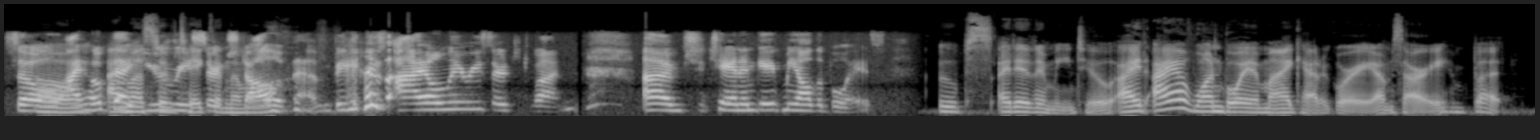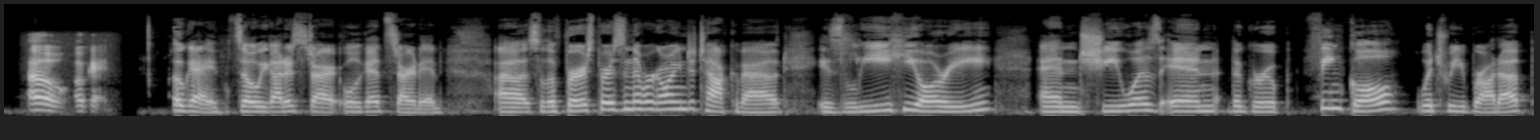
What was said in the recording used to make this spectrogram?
So Oh, I hope that must you researched all. all. of them because I only researched one. Um, she, Shannon gave me all the boys. oops, I didn't mean to. I, I have one boy in my category. I'm sorry. But Oh, okay. Okay, so we got to start. We'll get started. Uh, so the first person that we're going to talk about is Lee Hyori, and she was in the group Fin.K.L, which we brought up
